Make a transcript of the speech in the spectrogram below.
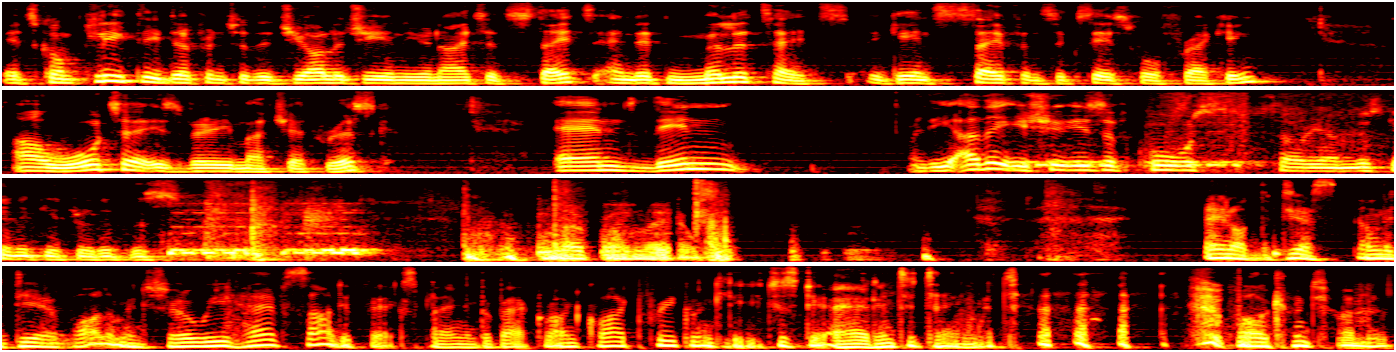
It's completely different to the geology in the United States, and it militates against safe and successful fracking. Our water is very much at risk. And then the other issue is, of course, sorry, I'm just going to get rid of this. No problem at all. And on the just on the Dear Parliament show, we have sound effects playing in the background quite frequently, just to add entertainment. Welcome, Jonathan.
